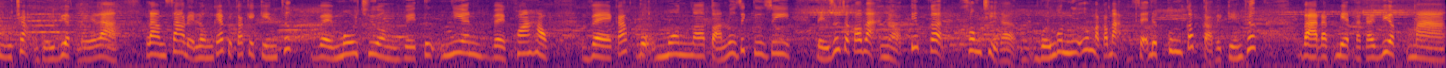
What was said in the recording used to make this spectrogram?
chú trọng với việc đấy là làm sao để lồng ghép được các cái kiến thức về môi trường, về tự nhiên, về khoa học, về các bộ môn uh, toán logic tư duy để giúp cho các bạn nhỏ tiếp cận không chỉ là với ngôn ngữ mà các bạn sẽ được cung cấp cả về kiến thức và đặc biệt là cái việc mà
